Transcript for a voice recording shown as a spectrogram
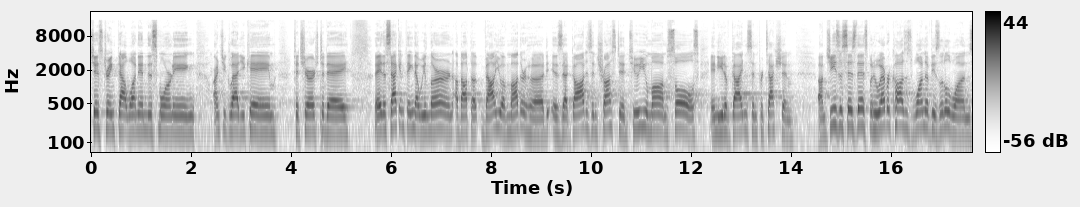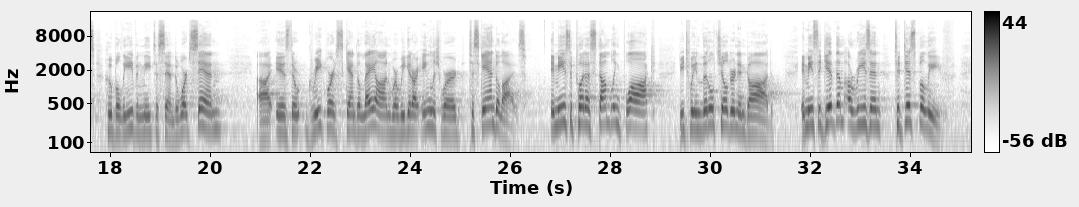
Just drink that one in this morning. Aren't you glad you came to church today? Hey, the second thing that we learn about the value of motherhood is that God has entrusted to you, moms, souls in need of guidance and protection. Um, Jesus says this, but whoever causes one of these little ones who believe in me to sin. The word sin uh, is the Greek word scandaleon, where we get our English word to scandalize. It means to put a stumbling block between little children and God. It means to give them a reason to disbelieve.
